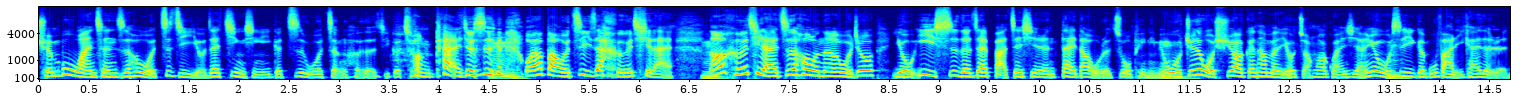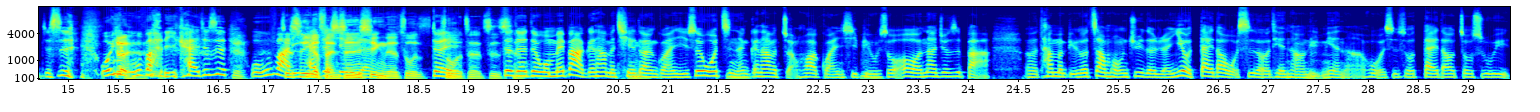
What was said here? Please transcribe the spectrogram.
全部完成之后，我自己有在进行一个自我整合的一个状态，就是 我要把我自己再合起来，嗯、然后合起来之后呢，我就有意识的再把这些人带到我的作品里面。嗯、我觉得我需要跟他们有转化关系啊，因为我是一个无法离开的人，嗯、就是 我也无法离开，就是我无法离开这些人。这是一个本身性的作对作者自对对对，我没办法跟他们切断关系，嗯、所以我只能跟他们转化关系。比如说，哦，那就是把呃他们，比如说帐篷剧的人也有带到我四楼天堂里面啊，嗯、或者是说带到周书玉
